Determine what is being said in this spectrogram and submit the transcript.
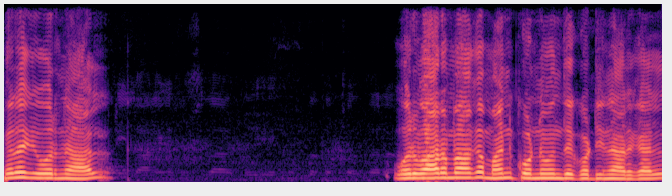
பிறகு ஒரு நாள் ஒரு வாரமாக மண் கொண்டு வந்து கொட்டினார்கள்.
